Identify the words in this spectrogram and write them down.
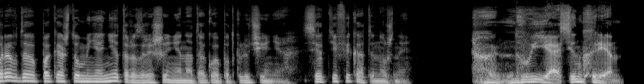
Правда, пока что у меня нет разрешения на такое подключение. Сертификаты нужны. Ну, ясен хрен.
